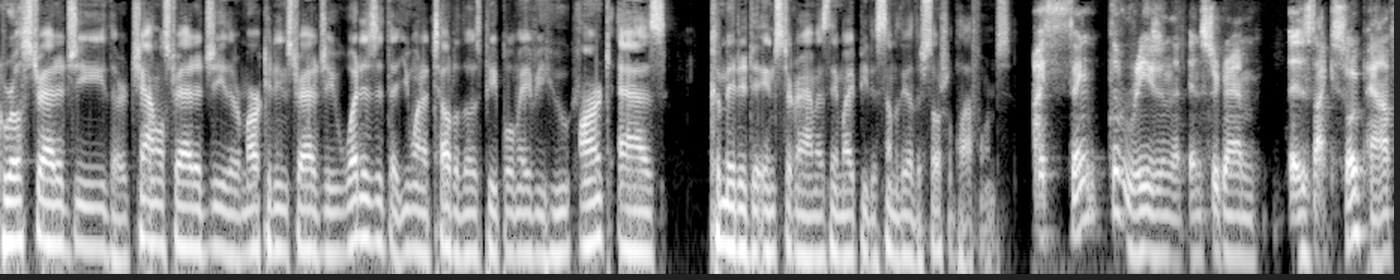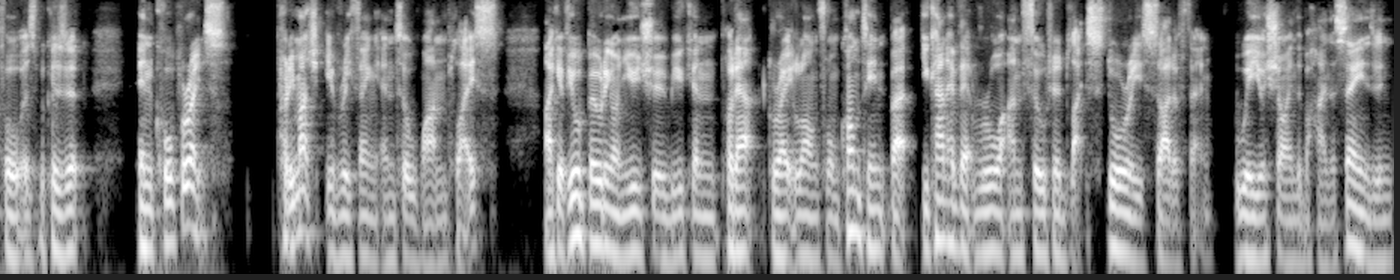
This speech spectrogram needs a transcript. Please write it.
growth strategy, their channel strategy, their marketing strategy? What is it that you want to tell to those people maybe who aren't as committed to Instagram as they might be to some of the other social platforms? I think the reason that Instagram is like so powerful is because it incorporates pretty much everything into one place. Like if you're building on YouTube, you can put out great long form content, but you can't have that raw, unfiltered like stories side of thing where you're showing the behind the scenes and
